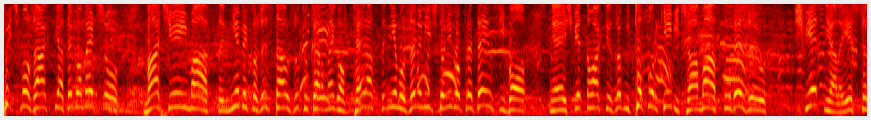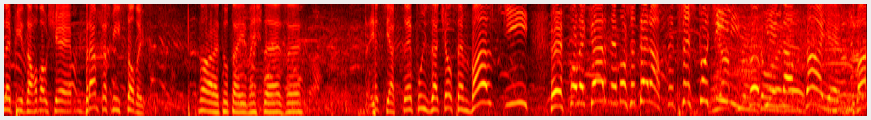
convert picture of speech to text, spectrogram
być może akcja tego meczu. Maciej Mas nie wykorzystał rzutu karnego. Teraz nie możemy mieć do niego pretensji, bo e, świetną akcję zrobił Toporkiewicz, a Mas uderzył świetnie, ale jeszcze lepiej zachował się bramkarz miejscowych. No ale tutaj myślę, że Grecja chce pójść za ciosem Balski e, w pole karne, może teraz przeszkodzili sobie nawzajem. Dwa...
